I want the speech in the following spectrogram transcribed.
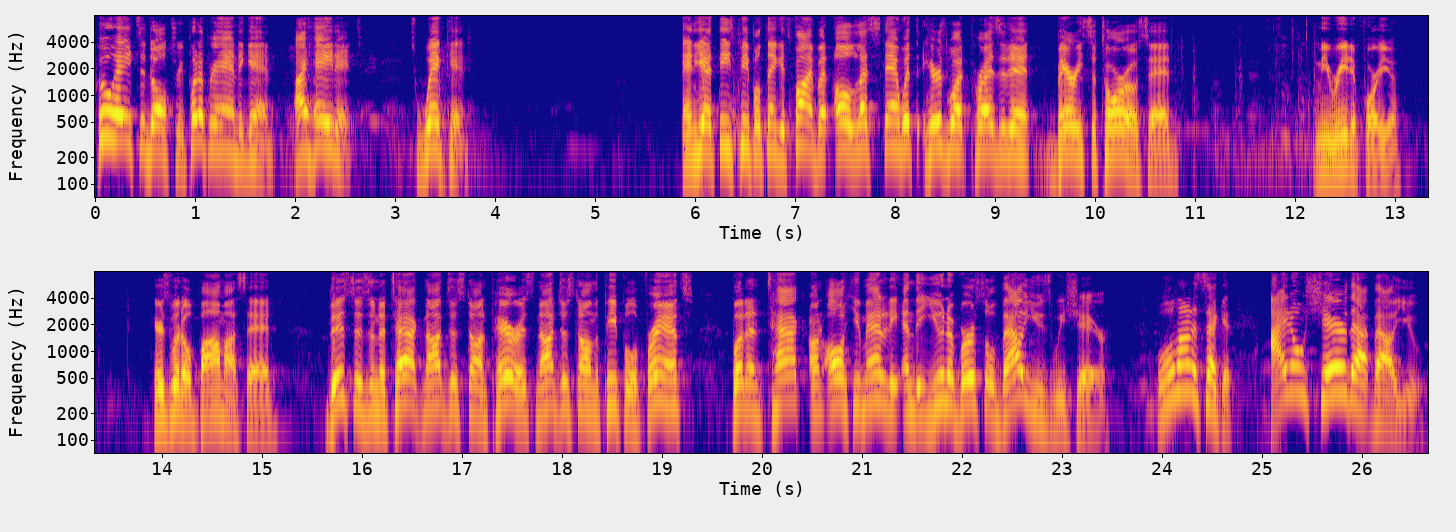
who hates adultery? Put up your hand again. I hate it. It's wicked. And yet these people think it's fine. But, oh, let's stand with... Here's what President Barry Soetoro said. Let me read it for you. Here's what Obama said. This is an attack not just on Paris, not just on the people of France, but an attack on all humanity and the universal values we share. Well, hold on a second. I don't share that value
